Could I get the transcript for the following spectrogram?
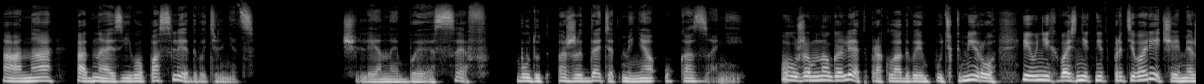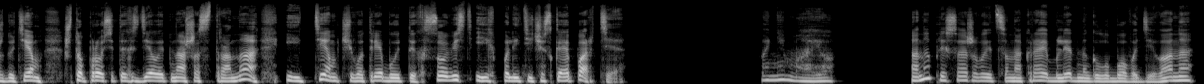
а она — одна из его последовательниц. Члены БСФ будут ожидать от меня указаний. Мы уже много лет прокладываем путь к миру, и у них возникнет противоречие между тем, что просит их сделать наша страна, и тем, чего требует их совесть и их политическая партия». «Понимаю». Она присаживается на край бледно-голубого дивана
